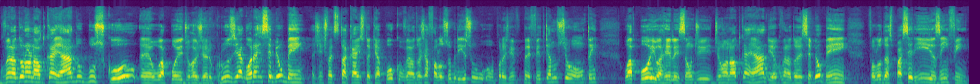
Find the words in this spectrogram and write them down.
governador Ronaldo Caiado buscou é, o apoio de Rogério Cruz e agora recebeu bem. A gente vai destacar isso daqui a pouco, o governador já falou sobre isso, o, o prefeito que anunciou ontem o apoio à reeleição de, de Ronaldo Caiado, e o governador recebeu bem, falou das parcerias, enfim.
